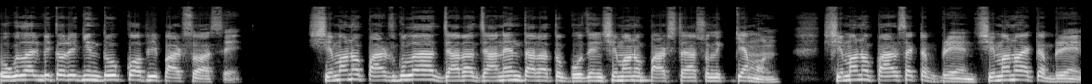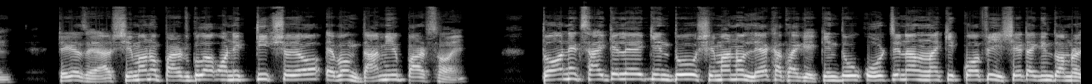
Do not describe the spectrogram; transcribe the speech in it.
ওগুলার ভিতরে কিন্তু কপি পার্টসও আছে। সীমানো পার্টসগুলা যারা জানেন তারা তো বোঝেন সীমানো পার্টসটা আসলে কেমন। সীমানো পার্টস একটা ব্র্যান্ড সীমানো একটা ব্র্যান্ড ঠিক আছে? আর সীমানো পার্টসগুলা অনেক টিকসইও এবং দামি পার্টস হয়। তো অনেক সাইকেলে কিন্তু সীমানো লেখা থাকে, কিন্তু অরিজিনাল নাকি কপি সেটা কিন্তু আমরা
